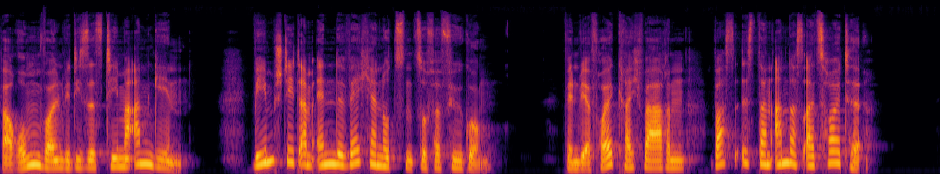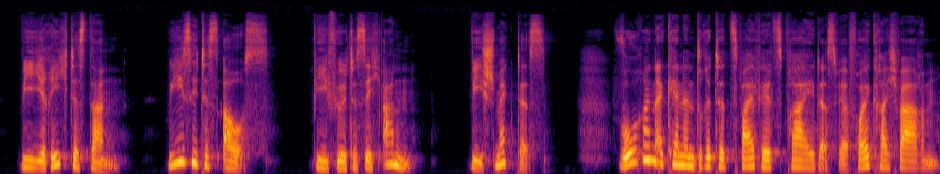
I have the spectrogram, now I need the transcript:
Warum wollen wir dieses Thema angehen? Wem steht am Ende welcher Nutzen zur Verfügung? Wenn wir erfolgreich waren, was ist dann anders als heute? Wie riecht es dann? Wie sieht es aus? Wie fühlt es sich an? Wie schmeckt es? Woran erkennen Dritte zweifelsfrei, dass wir erfolgreich waren?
